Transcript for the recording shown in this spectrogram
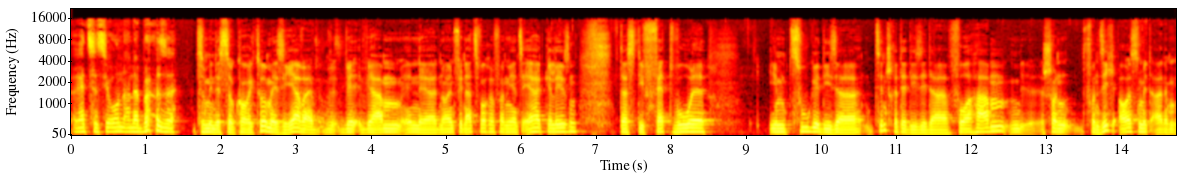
Rezession an der Börse. Zumindest so korrekturmäßig, ja, weil wir, wir haben in der neuen Finanzwoche von Jens Erhard gelesen, dass die Fed wohl im Zuge dieser Zinsschritte, die sie da vorhaben, schon von sich aus mit einem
